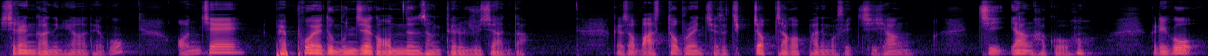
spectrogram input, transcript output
실행 가능해야 되고 언제 배포해도 문제가 없는 상태를 유지한다. 그래서 master branch에서 직접 작업하는 것을 지양, 지양하고 그리고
